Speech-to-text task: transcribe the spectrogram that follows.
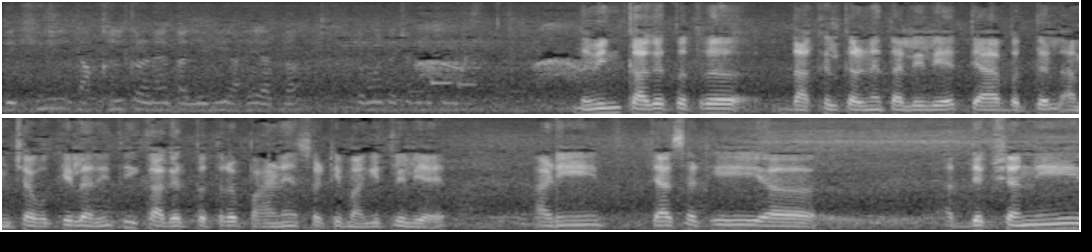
देखील दाखल करण्यात आलेली आहे आता. त्यामुळे त्याच्याकडे नवीन कागदपत्र दाखल करण्यात आलेली आहेत. त्याबद्दल आमच्या वकिलांनी ती कागदपत्र पाहण्यासाठी मागितलेली आहेत. आणि त्यासाठी अध्यक्षांनी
